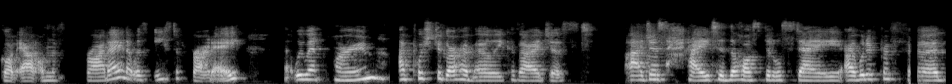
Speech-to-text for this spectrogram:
got out on the Friday. That was Easter Friday. That we went home. I pushed to go home early because I just, I just hated the hospital stay. I would have preferred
